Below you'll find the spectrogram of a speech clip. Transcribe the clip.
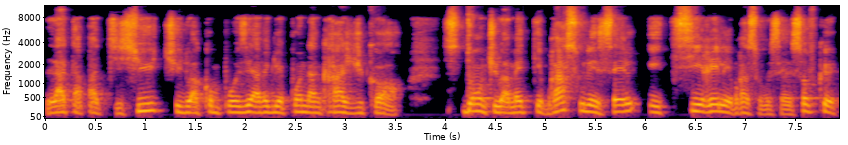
Là, tu n'as pas de tissu, tu dois composer avec les points d'ancrage du corps. Donc, tu dois mettre tes bras sous les selles et tirer les bras sous les selles. Sauf que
